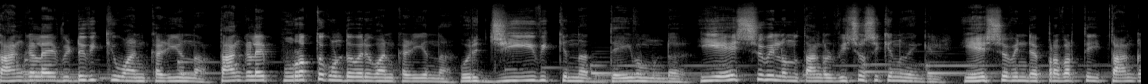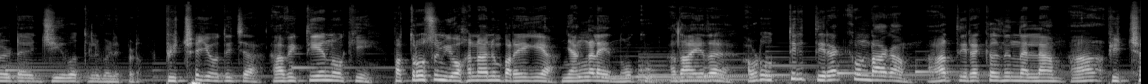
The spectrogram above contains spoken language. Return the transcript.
താങ്കളെ വിടുവിക്കുവാൻ കഴിയുന്ന താങ്കളെ പുറത്തു കൊണ്ടുവരുവാൻ കഴിയുന്ന ഒരു ജീവിക്കുന്ന ദൈവമുണ്ട്. ഈ യേശുവിൽ ഒന്ന് താങ്കൾ വിശ്വസിക്കുന്നുവെങ്കിൽ യേശുവിന്റെ പ്രവൃത്തി താങ്കളുടെ ജീവിതത്തിൽ വെളിപ്പെടും. ഭിക്ഷ ചോദിച്ച ആ വ്യക്തിയെ നോക്കി പത്രോസും യോഹന്നാനും പറയുകയാ ഞങ്ങളെ നോക്കൂ. അതായത് അവിടെ ഒത്തിരി തിരക്കുണ്ടാകാം. ആ തിരക്കിൽ നിന്നെല്ലാം ആ ഭിക്ഷ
